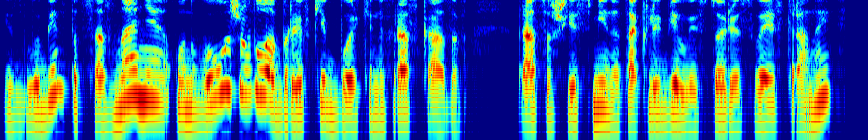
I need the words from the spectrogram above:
Из глубин подсознания он выуживал обрывки Борькиных рассказов. Раз уж Ясмина так любила историю своей страны –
